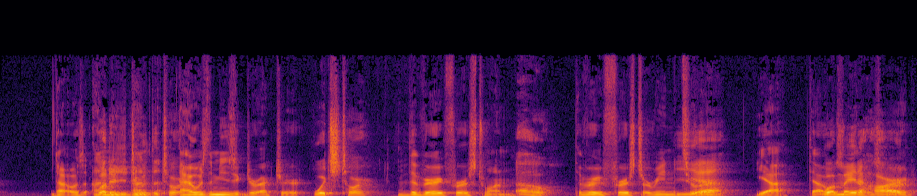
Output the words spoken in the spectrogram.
That was. What did you do with the tour? I was the music director. Which tour? The very first one. Oh, the very first arena tour. Yeah. Yeah. That What was, made that it was hard?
